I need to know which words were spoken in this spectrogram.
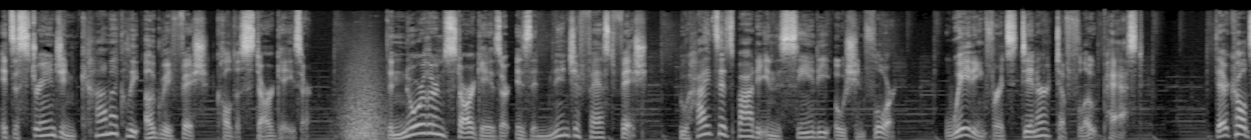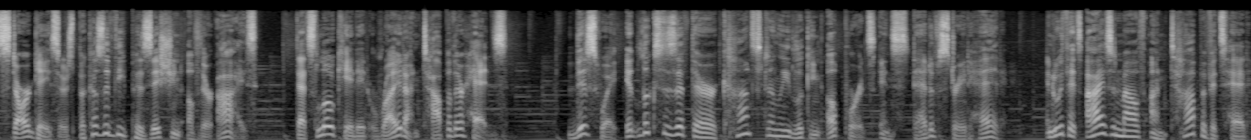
It's a strange and comically ugly fish called a stargazer. The northern stargazer is a ninja-fast fish who hides its body in the sandy ocean floor, waiting for its dinner to float past. They're called stargazers because of the position of their eyes. that's located right on top of their heads. This way, it looks as if they're constantly looking upwards instead of straight ahead. And with its eyes and mouth on top of its head,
